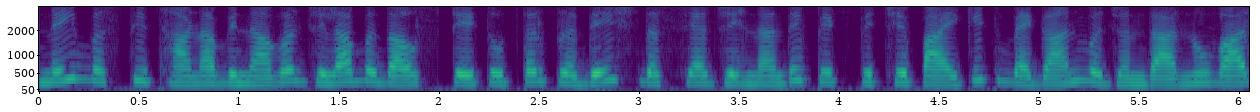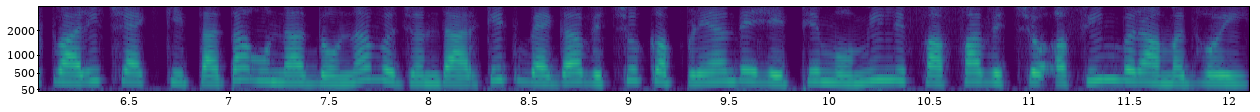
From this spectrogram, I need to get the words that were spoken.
ਨਈ ਬਸਤੀ ਥਾਣਾ ਬਿਨਾਵਰ, ਜ਼ਿਲ੍ਹਾ ਬਦਾਊ ਸਟੇਟ, ਉੱਤਰ ਪ੍ਰਦੇਸ਼, ਦੱਸਿਆ ਜਿਨ੍ਹਾਂ ਦੇ ਪਿੱਠ ਪਿੱਛੇ ਪਾਏ ਕਿਟ ਬੈਗਾਨ ਵਜਨਦਾਰ ਨੂੰ ਵਾਰ-ਵਾਰੀ ਚੈੱਕ ਕੀਤਾ ਤਾਂ ਉਹਨਾਂ ਦੋਨਾਂ ਵਜਨਦਾਰ ਕਿਟ ਬੈਗਾ ਵਿੱਚੋਂ ਕੱਪੜਿਆਂ ਦੇ ਹੇਠੇ ਮੋਮੀ ਲਿਫਾਫਾ ਵਿੱਚੋਂ ਅਫੀਮ ਬਰਾਮਦ ਹੋਈ।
